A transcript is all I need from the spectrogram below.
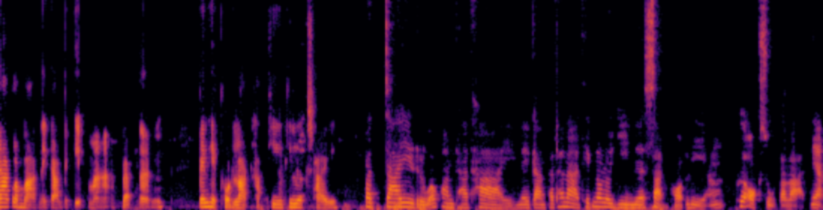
ยากลำบากในการไปเก็บมาแบบนั้น เป็นเหตุผลหลักค่ะที่ที่เลือกใช้ ปัจจัยหรือว่าความท้าทายในการพัฒนาเทคโนโลยีเนื้อสัตว์เพาะเลี้ยง เพื่อออกสู่ตลาดเนี่ย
